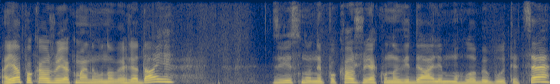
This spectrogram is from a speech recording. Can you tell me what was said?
А я покажу, як в мене воно виглядає. Звісно, не покажу, як воно в ідеалі могло би бути. Це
